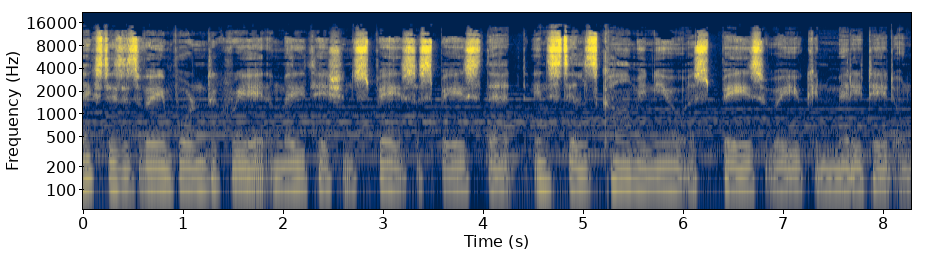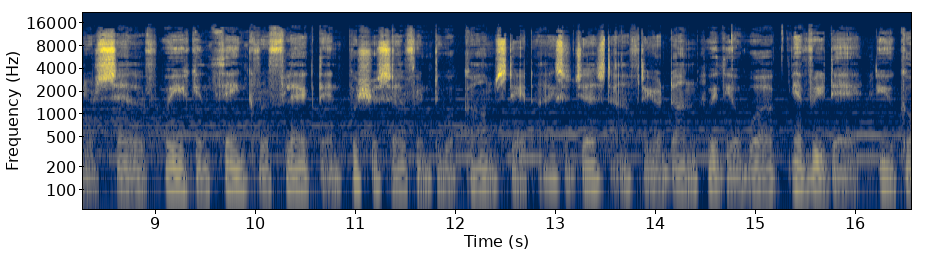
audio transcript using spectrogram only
Next is it's very important to create a meditation space, a space that instills calm in you, a space where you can meditate on yourself, where you can think, reflect, and push yourself into a calm state. I suggest after you're done with your work every day, you go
